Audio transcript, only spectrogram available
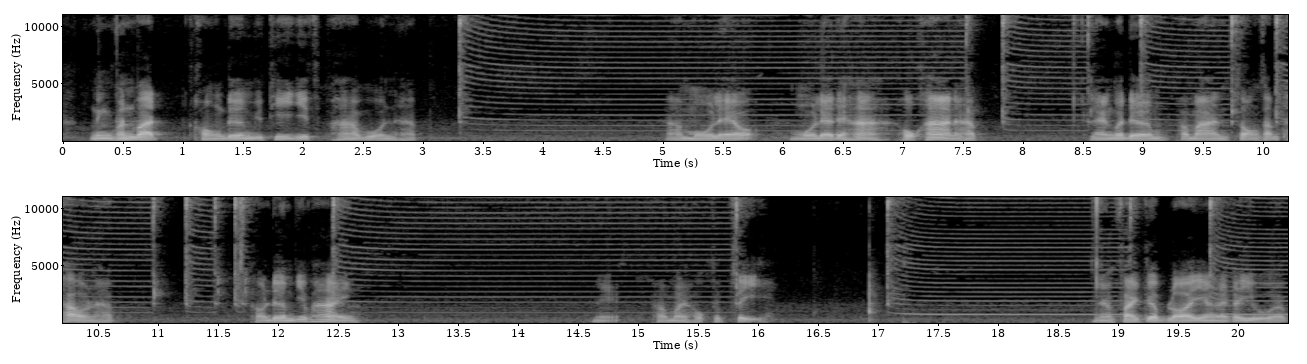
1,000วัตต์ของเดิมอยู่ที่25โวลต์นะครับอ่าโมแล้วโมแล้วได้5 65นะครับ แรงกว่าเดิมประมาณ2-3เท่านะครับ ของเดิม25เองนี่ประมาณ64เนี่ยไฟเกือบร้อยยังไงก็อยู่ครับ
